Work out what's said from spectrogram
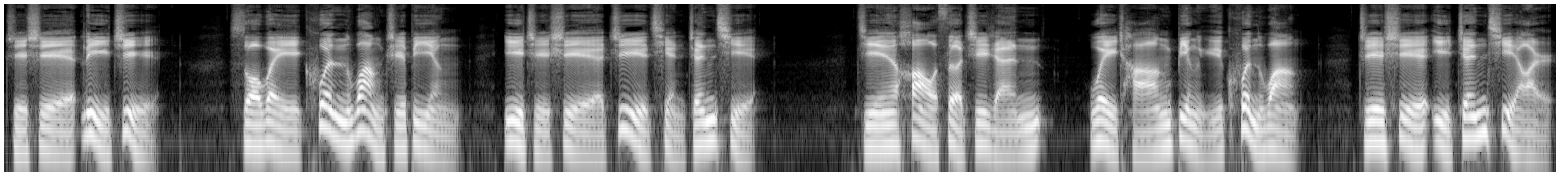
只是立志。所谓困妄之病，亦只是志欠真切。今好色之人，未尝病于困妄，只是一真切耳。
